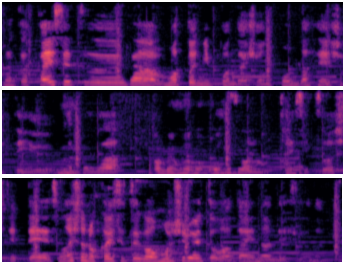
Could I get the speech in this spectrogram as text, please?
なんか解説が元日本代表の本田選手っていう方が、アベマの方ね。そう解説をしてて、その人の解説が面白いと話題なんですよ、なんか。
